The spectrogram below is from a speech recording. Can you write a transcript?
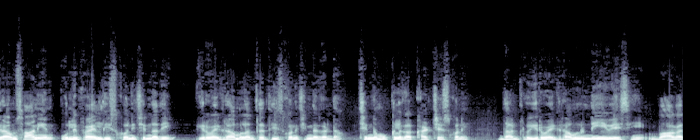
గ్రామ్స్ ఆనియన్ ఉల్లిపాయలు తీసుకొని చిన్నది ఇరవై గ్రాములంత తీసుకొని చిన్న గడ్డ చిన్న ముక్కలుగా కట్ చేసుకొని దాంట్లో ఇరవై గ్రాములు నెయ్యి వేసి బాగా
